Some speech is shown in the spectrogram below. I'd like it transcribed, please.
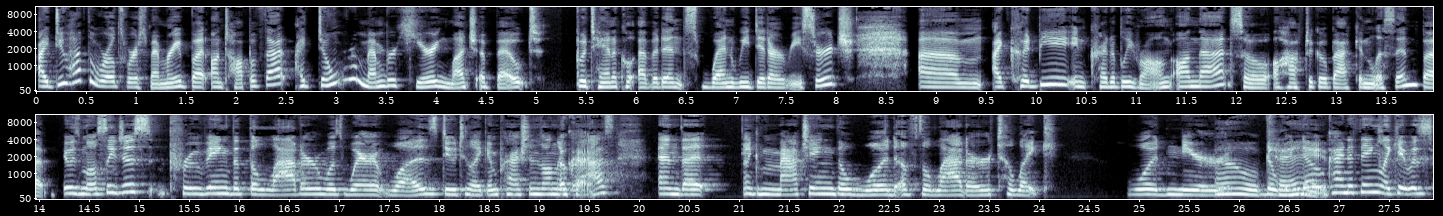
I do have the world's worst memory, but on top of that, I don't remember hearing much about botanical evidence when we did our research. Um, I could be incredibly wrong on that, so I'll have to go back and listen, but It was mostly just proving that the ladder was where it was due to like impressions on the Okay. grass and that like matching the wood of the ladder to like wood near the window kind of thing. Like it was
